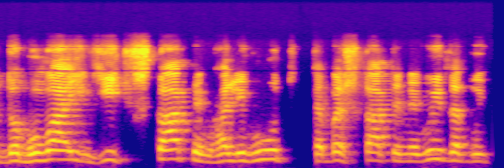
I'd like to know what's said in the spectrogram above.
добувай, їдь в Штати, в Голлівуд, тебе Штати не видадуть,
